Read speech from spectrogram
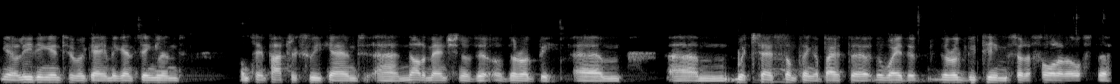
you know, leading into a game against England on St Patrick's weekend. Uh, not a mention of the of the rugby. Um, um, which says something about the, the way that the rugby team sort of fallen off the,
